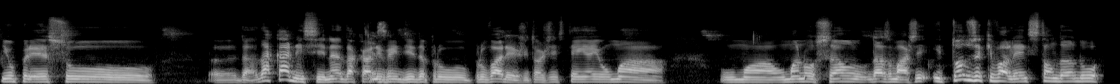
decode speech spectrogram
e o preço uh, da, da, carne em si, né? Da carne Exato. vendida para o varejo. Então a gente tem aí uma, uma, uma noção das margens. E, e todos os equivalentes estão dando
